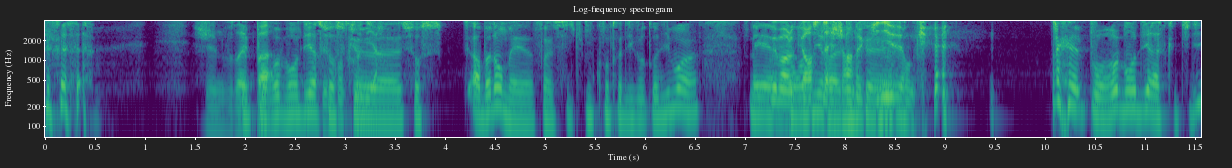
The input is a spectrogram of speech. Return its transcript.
je ne voudrais pas. pour rebondir te sur ce que euh, sur ce... ah bah non mais enfin si tu me contredis contredis-moi hein. mais oui, mais en l'occurrence là, revenir, j'en ai donc, euh, donc. pour rebondir à ce que tu dis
